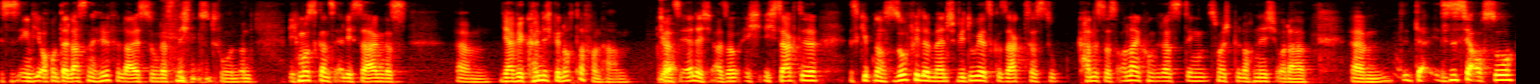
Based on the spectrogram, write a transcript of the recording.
ist es irgendwie auch unterlassene Hilfeleistung, das nicht zu tun. Und ich muss ganz ehrlich sagen, dass ähm, ja, wir können nicht genug davon haben. Ganz ja. ehrlich. Also ich, ich sagte, es gibt noch so viele Menschen, wie du jetzt gesagt hast, du kannst das Online-Kongress-Ding zum Beispiel noch nicht. Oder ähm, da, es ist ja auch so,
